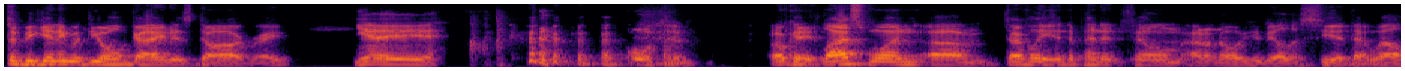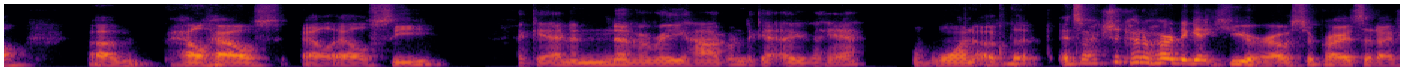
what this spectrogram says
The beginning with the old guy and his dog, right? Yeah, yeah, yeah. Awesome. okay, last one. Um, definitely independent film. I don't know if you'll be able to see it that well. Um, Hell House LLC. Again, another really hard one to get over here. One of the. It's actually kind of hard to get here. I was surprised that I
